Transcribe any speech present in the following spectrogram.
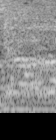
love.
